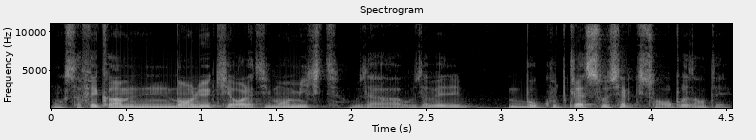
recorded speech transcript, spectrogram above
Donc ça fait quand même une banlieue qui est relativement mixte. Vous avez beaucoup de classes sociales qui sont représentées.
